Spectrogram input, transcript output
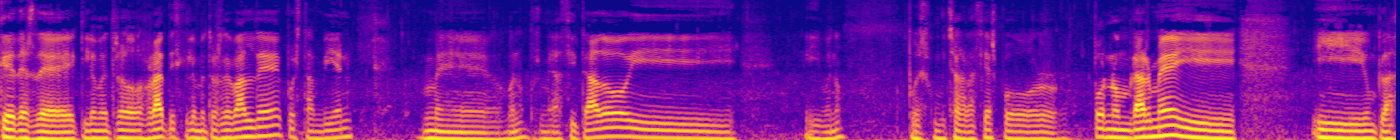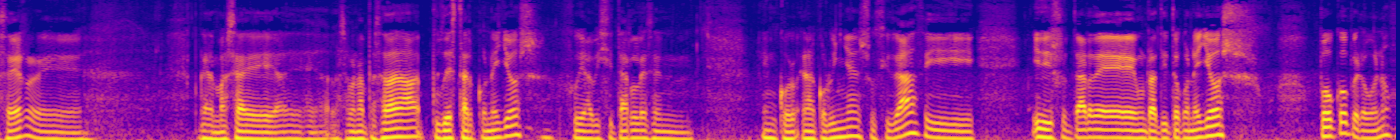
que desde kilómetros gratis kilómetros de balde pues también me bueno pues me ha citado y, y bueno pues muchas gracias por, por nombrarme y, y un placer eh, además eh, eh, la semana pasada pude estar con ellos, fui a visitarles en, en, La Coruña, en su ciudad, y, disfrutar de un ratito con ellos, poco, pero bueno,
